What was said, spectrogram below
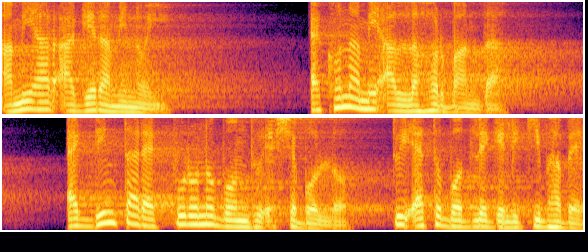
আমি আর আগের আমি নই। এখন আমি আল্লাহর বান্দা। একদিন তার এক পুরনো বন্ধু এসে বলল, তুই এত বদলে গেলি কীভাবে?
